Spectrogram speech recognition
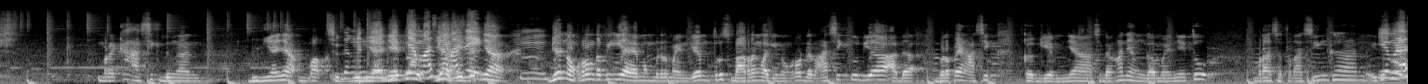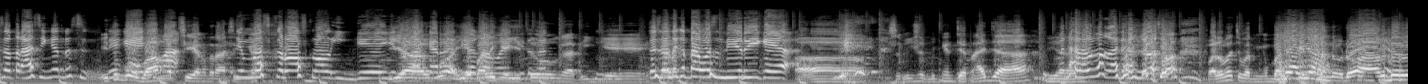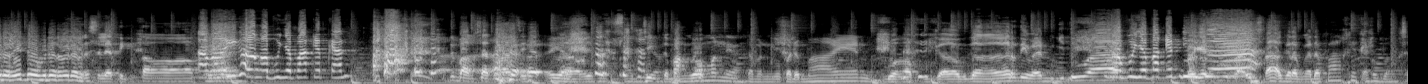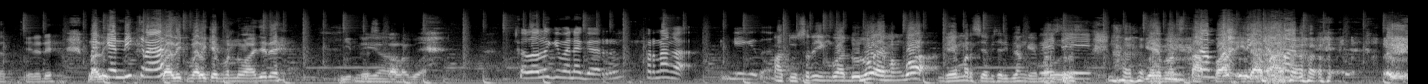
mereka asik dengan dunianya. Maksud Dengan dunianya itu gadgetnya ya masing-masing. gadgetnya. Hmm. dia nongkrong tapi iya emang bener main game terus bareng lagi nongkrong dan asik tuh dia. Ada beberapa yang asik ke gamenya sedangkan yang nggak mainnya itu merasa terasingkan. Itu Ya tuh- merasa terasingkan terus Itu dia gue kayak banget cuma sih yang terasing Cuma scroll scroll IG gitu Iya kan karena gue dia ya paling kayak gitu kan. ngeliat IG Terus nanti ketawa sendiri kayak Sepik-sepik ngechat aja. Iya. Padahal mah gak ada ngechat. Padahal mah cuma iya ngebalikin iya. menu doang. Bener bener itu bener bener. Terus liat TikTok Apalagi kalau nggak punya paket kan. Itu bangsat banget sih. Iya. Itu, Anjing temen gue ya. Temen gue pada main. Gue gak, gak, gak, gak ngerti main begituan. Nggak punya paket juga. Instagram gak ada paket. Aduh bangsat Yaudah deh Balik Candy Crush Balik balikin menu aja deh Gitu Iya. kalau gue Kalau lu gimana Gar? Pernah nggak kayak gitu? ah tuh sering gua dulu emang gua gamers ya bisa dibilang gamers terus. Gamers tapan idaman.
